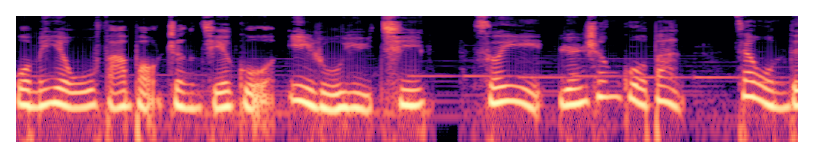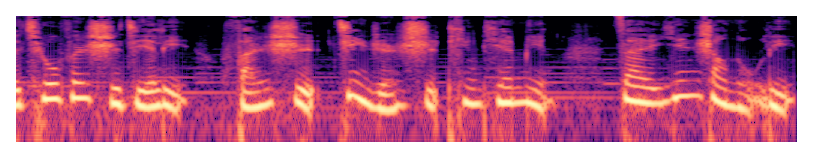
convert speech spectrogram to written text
我们也无法保证结果一如预期。所以，人生过半，在我们的秋分时节里，凡事尽人事听天命，在因上努力，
